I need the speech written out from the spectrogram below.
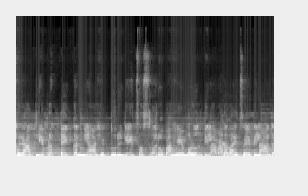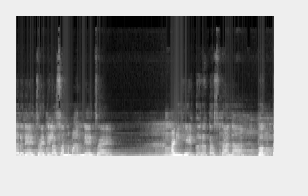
घरातली प्रत्येक कन्या हे दुर्गेचं स्वरूप आहे म्हणून तिला वाढवायचंय तिला आदर द्यायचा आहे तिला सन्मान द्यायचा आहे आणि हे करत असताना फक्त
